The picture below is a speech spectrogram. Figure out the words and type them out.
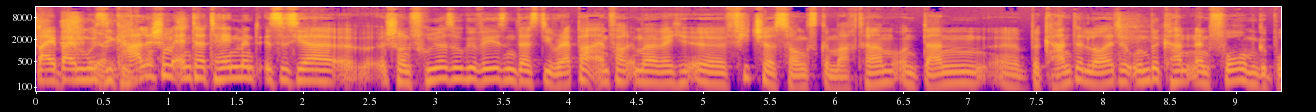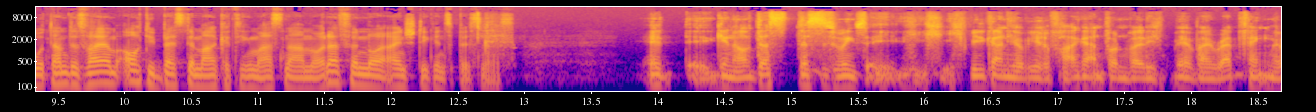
bei, beim musikalischem ja, genau. Entertainment ist es ja äh, schon früher so gewesen, dass die Rapper einfach immer welche äh, Feature-Songs gemacht haben und dann äh, bekannte Leute Unbekannten ein Forum geboten haben. Das war ja auch die beste Marketingmaßnahme, oder? Für einen Neueinstieg ins Business. Äh, genau, das, das ist übrigens, ich, ich will gar nicht auf Ihre Frage antworten, weil ich bei Rap fängt mir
